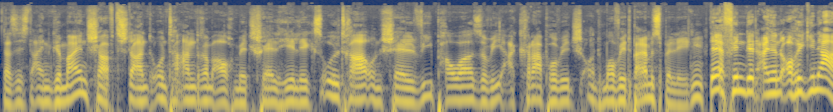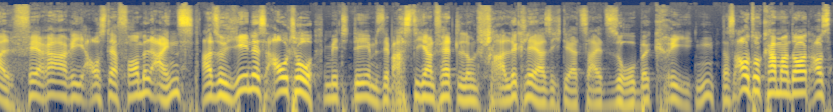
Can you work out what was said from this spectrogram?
das ist ein Gemeinschaftsstand unter anderem auch mit Shell Helix Ultra und Shell V-Power sowie Akrapovic und Movit Bremsbelegen, der findet einen Original Ferrari aus der Formel 1, also jenes Auto, mit dem Sebastian Vettel und Charles Leclerc sich derzeit so bekriegen. Das Auto kann man dort aus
